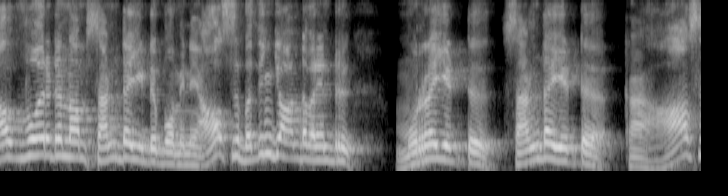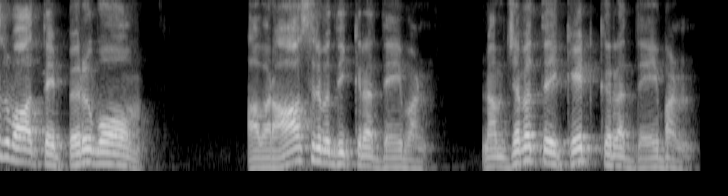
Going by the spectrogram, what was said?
அவரிடம் நாம் சண்டையிடுவோம். என்னை ஆசிர்வதிங்க ஆண்டவர் என்று முறையிட்டு சண்டையிட்டு க- ஆசீர்வாதத்தை பெறுவோம். அவர் ஆசிர்வதிக்கிற தேவன் நம் ஜெபத்தை கேட்கிற தேவன்.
